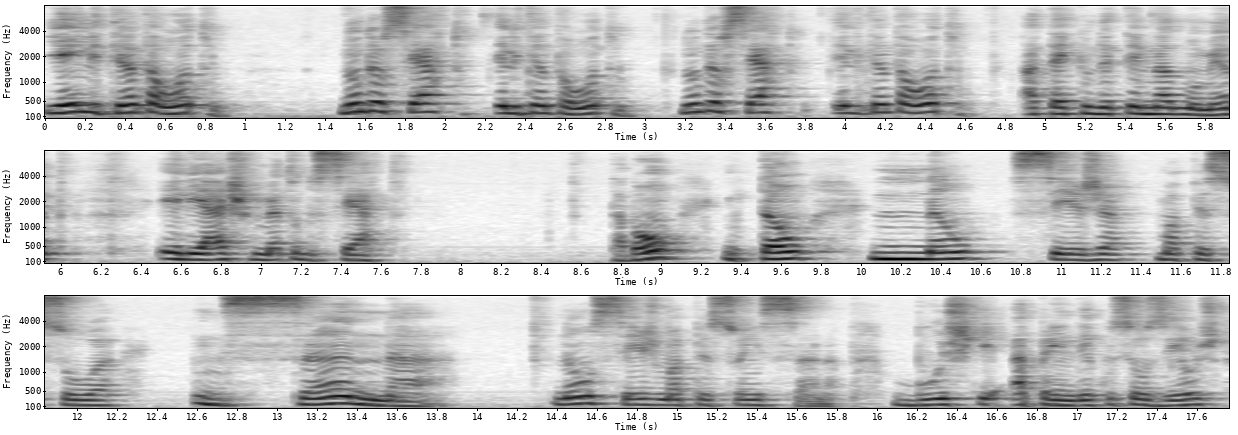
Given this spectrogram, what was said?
E aí ele tenta outro. Não deu certo, ele tenta outro. Não deu certo, ele tenta outro. Até que em um determinado momento ele acha o método certo. Tá bom? Então, não seja uma pessoa insana não seja uma pessoa insana. Busque aprender com seus erros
